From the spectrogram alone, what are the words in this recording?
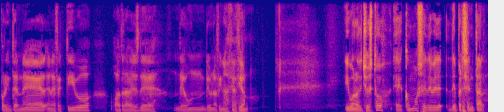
por internet, en efectivo o a través de, de, un, de una financiación. Y bueno, dicho esto, eh, ¿cómo se debe de presentar?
